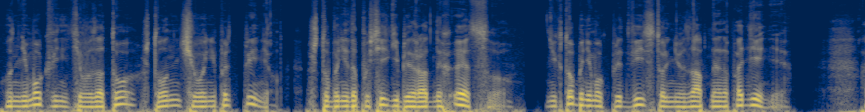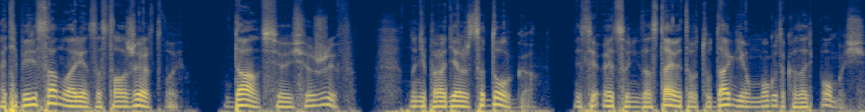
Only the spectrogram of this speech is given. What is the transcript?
Он не мог винить его за то, что он ничего не предпринял, чтобы не допустить гибель родных Эдсо. Никто бы не мог предвидеть столь внезапное нападение. А теперь и сам Лоренцо стал жертвой. Да, он все еще жив, но не продержится долго, если Эдсо не доставит его туда, где ему могут оказать помощь.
